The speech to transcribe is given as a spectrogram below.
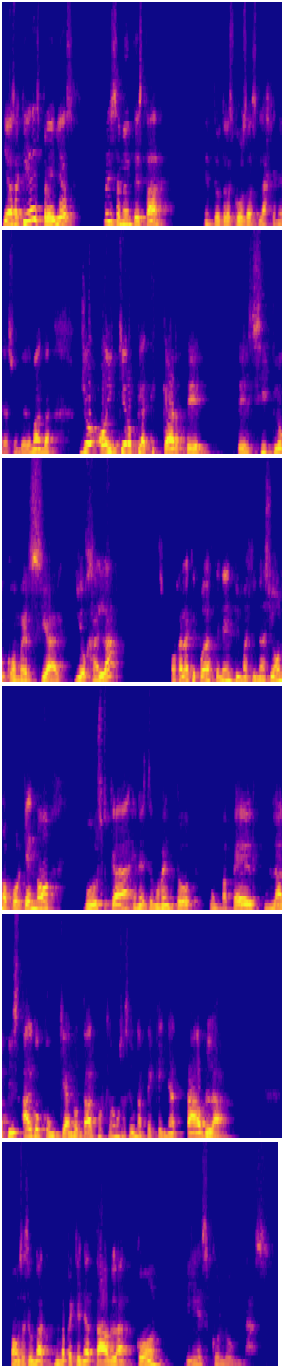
Y las actividades previas precisamente está, entre otras cosas, la generación de demanda. Yo hoy quiero platicarte del ciclo comercial y ojalá, ojalá que puedas tener en tu imaginación o por qué no, busca en este momento un papel, un lápiz, algo con que anotar porque vamos a hacer una pequeña tabla. Vamos a hacer una, una pequeña tabla con 10 columnas.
